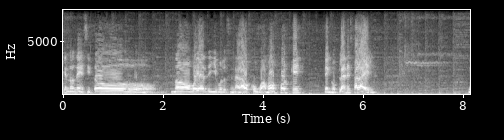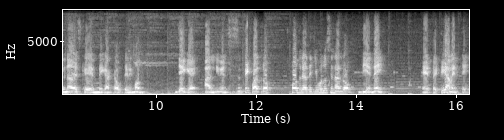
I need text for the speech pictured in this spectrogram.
que no necesito... No voy a evolucionar a Okuwamon porque tengo planes para él. Una vez que Mega Cauterimon. llegue al nivel 64, podría evolucionarlo DNA. Efectivamente,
